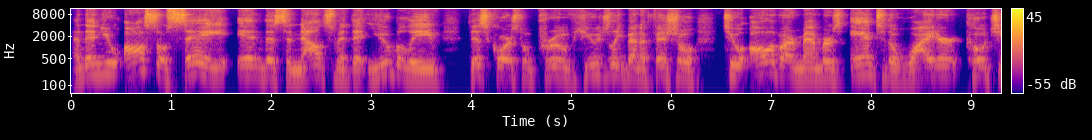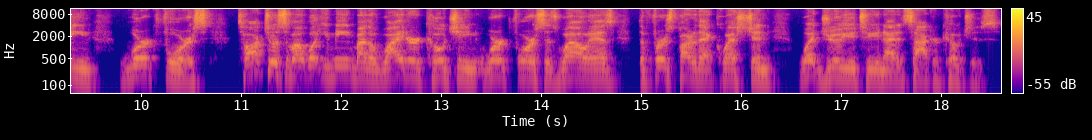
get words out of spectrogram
And then you also say in this announcement that you believe this course will prove hugely beneficial to all of our members and to the wider coaching workforce. Talk to us about what you mean by the wider coaching workforce, as well as the first part of that question what drew you to United Soccer Coaches?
